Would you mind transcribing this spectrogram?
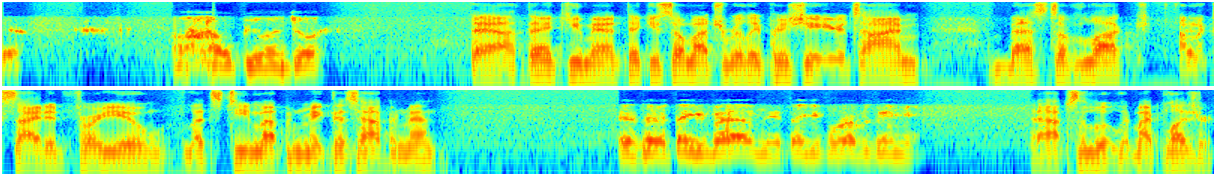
yeah. I hope you enjoy. Yeah, thank you, man. Thank you so much. Really appreciate your time. Best of luck. I'm excited for you. Let's team up and make this happen, man. Yes, sir. Thank you for having me. Thank you for representing me. Absolutely. My pleasure.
